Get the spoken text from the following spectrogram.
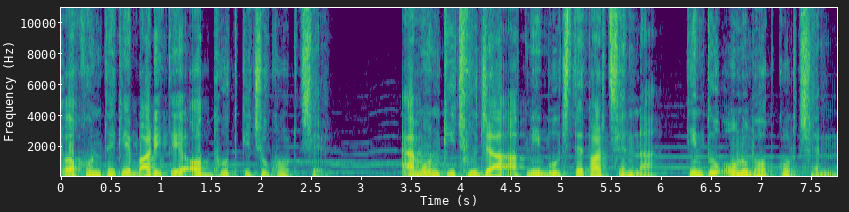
তখন থেকে বাড়িতে অদ্ভুত কিছু ঘটছে? এমন কিছু যা আপনি বুঝতে পারছেন না, কিন্তু অনুভব করছেন।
